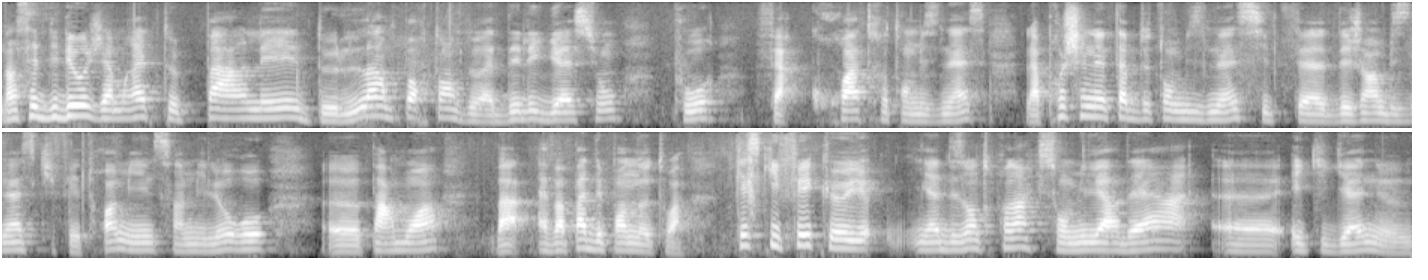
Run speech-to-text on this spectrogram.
Dans cette vidéo, j'aimerais te parler de l'importance de la délégation pour faire croître ton business. La prochaine étape de ton business, si tu as déjà un business qui fait 3 000, 5 000 euros euh, par mois, bah, elle ne va pas dépendre de toi. Qu'est-ce qui fait qu'il y a des entrepreneurs qui sont milliardaires euh, et qui gagnent, euh,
